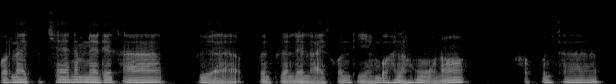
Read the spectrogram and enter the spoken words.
กดไลค์กดแชร์น้ำเนยด้วยครับ เพื่อเพื่อนๆหลายๆคนที่ยังบ่ฮัลโหเนาะขอบคุณครับ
